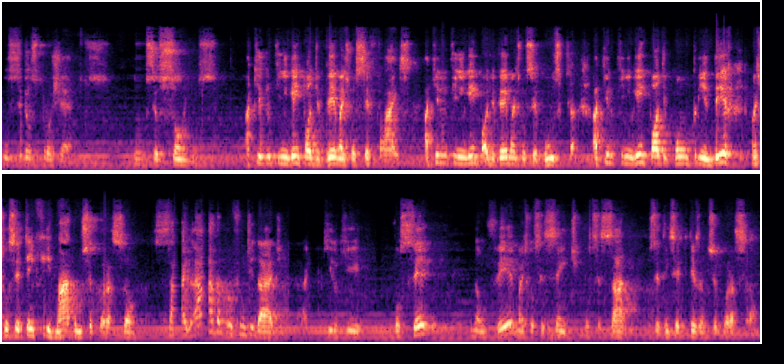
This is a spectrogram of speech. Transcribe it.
dos seus projetos, dos seus sonhos, aquilo que ninguém pode ver, mas você faz, aquilo que ninguém pode ver, mas você busca, aquilo que ninguém pode compreender, mas você tem firmado no seu coração. Sai lá da profundidade, aquilo que você não vê, mas você sente, você sabe, você tem certeza no seu coração.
